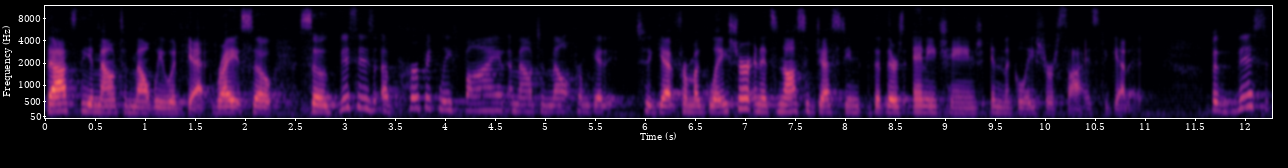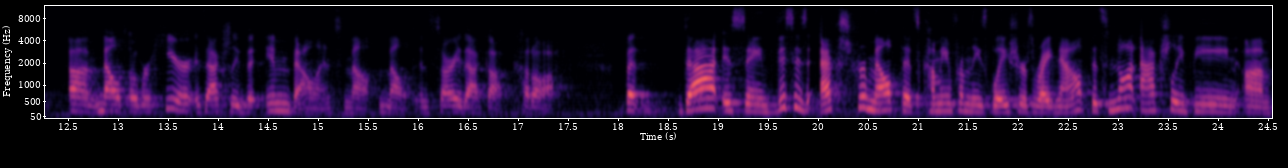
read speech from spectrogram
that's the amount of melt we would get, right? So, so this is a perfectly fine amount of melt from get, to get from a glacier, and it's not suggesting that there's any change in the glacier size to get it. But this um, melt over here is actually the imbalance melt, melt, and sorry that got cut off. But that is saying this is extra melt that's coming from these glaciers right now that's not actually being um,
